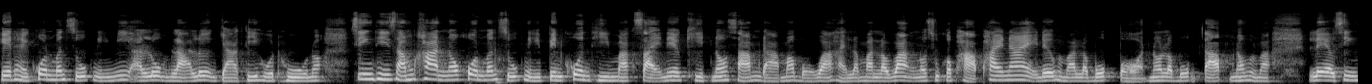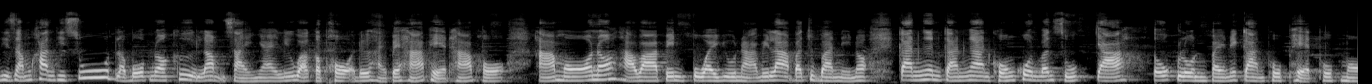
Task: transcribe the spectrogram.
เฮ็ดให้คนวันศุกร์นี่มีอารมณ์ลาเริงจากที่หดหูเนาะสิ่งที่สำคัญเนาะคนวันศุกร์นี้เป็นคนที่มักใส่แนวคิดเนาะสามดามาบอกว่าให้ระมัดระวังเนาะสุขภาพภายในเด้อเพิ่นว่าระบบปอดเนาะระบบตับเนาะเพิ่นว่าแล้วสิ่งที่สำคัญที่สุดระบบเนาะคือลำไส้ใหญ่หรือว่ากระเพาะเด้อให้ไปหาแพทย์หาพอหาหมอเนาะถ้าว่าเป็นป่วยอยู่ณเวลาปัจจุบันนี่เนาะการเงินการงานของคนวันศุกร์จะตกล่นไปในการพบแพทย์พบหมอ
